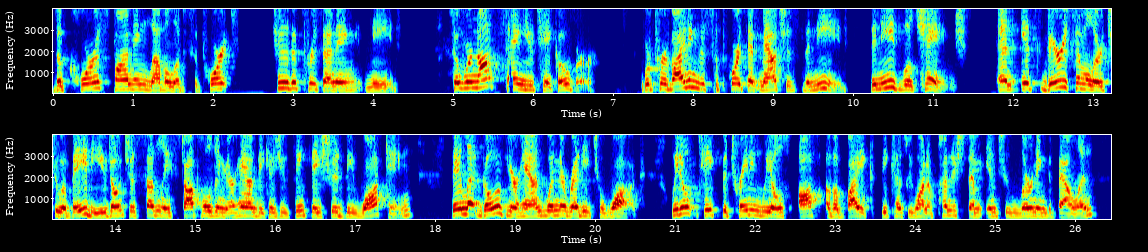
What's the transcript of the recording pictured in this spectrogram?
the corresponding level of support to the presenting need. So we're not saying you take over. we're providing the support that matches the need. The need will change. And it's very similar to a baby. You don't just suddenly stop holding their hand because you think they should be walking. They let go of your hand when they're ready to walk. We don't take the training wheels off of a bike because we want to punish them into learning to balance.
